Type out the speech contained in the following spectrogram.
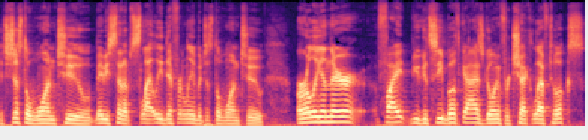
it's just a one two, maybe set up slightly differently, but just a one two. Early in their fight, you could see both guys going for check left hooks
